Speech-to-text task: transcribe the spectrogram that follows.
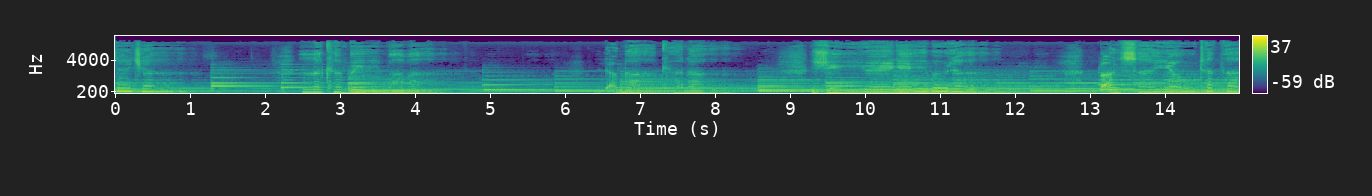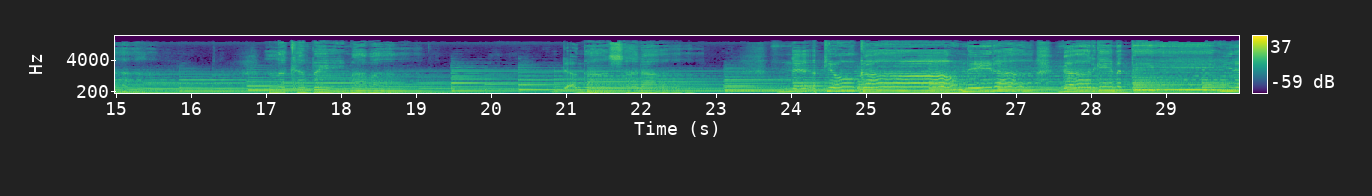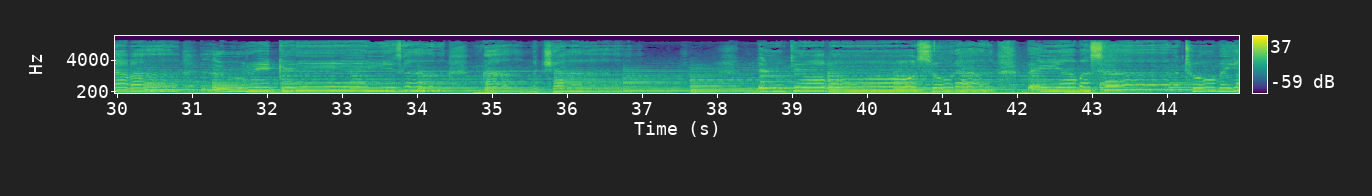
တ်တိုင်းချလက်ခံပေးမှာပါတငါခဏရည်ရွယ်ခဲ့ဘူးလားပိုင်ဆိုင်ယုံထက်သာလက်ခံပေးမှာပါတငါဆန္ဒနဲ့အပြောကောင်းနေတာငါတကယ်မသိ တာပါလူတွေကရဲ့စကားငါမချနဲ့ပြောဖို့ဆိုတာဘယ်ရမှာစားထိုးမရ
